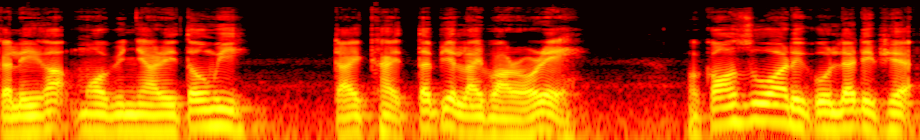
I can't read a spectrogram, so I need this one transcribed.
ကလေးကမော်ပညာတွေတုံးပြီးတိုက်ခိုက်တက်ပစ်လိုက်ပါတော့တယ်။မကောင်းဆိုးတွေကိုလက်တွေဖြတ်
